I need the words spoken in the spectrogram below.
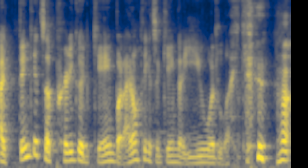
"I think it's a pretty good game, but I don't think it's a game that you would like." Huh.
